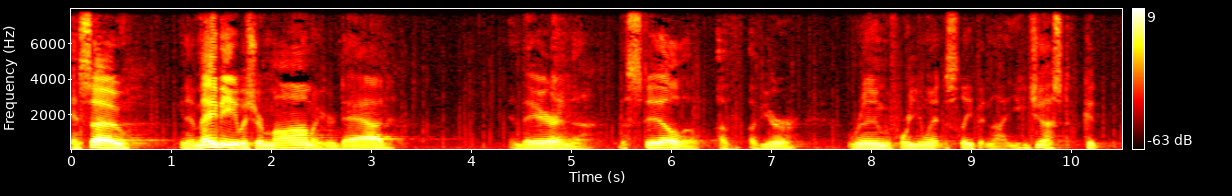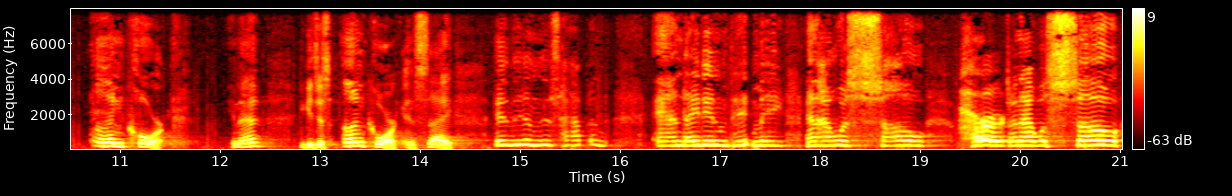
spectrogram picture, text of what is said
And so, you know, maybe it was your mom or your dad, and there in the, the still of, of, of your room before you went to sleep at night. You just could uncork, you know? You could just uncork and say, and then this happened, and they didn't pick me, and I was so hurt, and I was so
